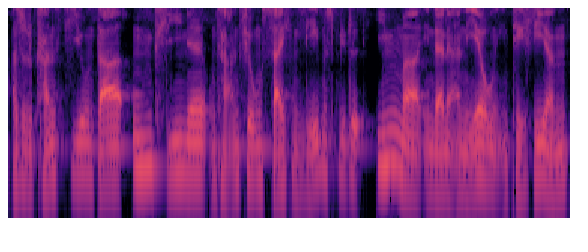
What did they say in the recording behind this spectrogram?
Also du kannst hier und da uncleane, unter Anführungszeichen, Lebensmittel immer in deine Ernährung integrieren.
